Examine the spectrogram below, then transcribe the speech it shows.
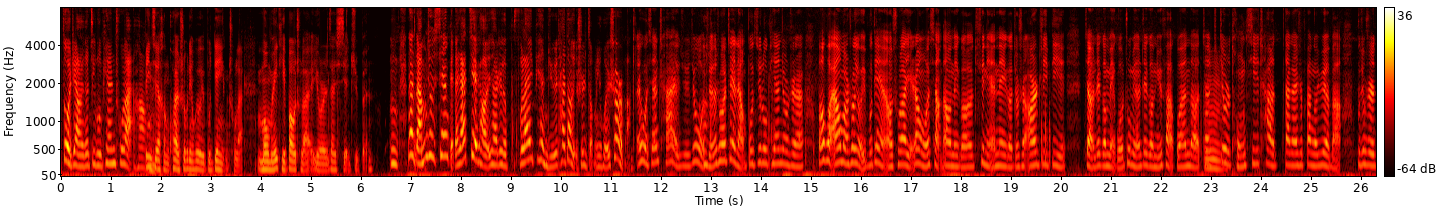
做这样一个纪录片出来哈。并且很快说不定会有一部电影出来。某媒体爆出来有人在写剧本。嗯，那咱们就先给大家介绍一下这个福莱骗局它到底是怎么一回事儿吧。哎，我先插一句，就我嗯觉得说这两部纪录片，就是包括 Elmer 说有一部电影要出来，也让我想到那个去年那个就是 RGB 讲这个美国著名这个女法官的，它嗯就是同期差了大概是半个月吧，不就是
